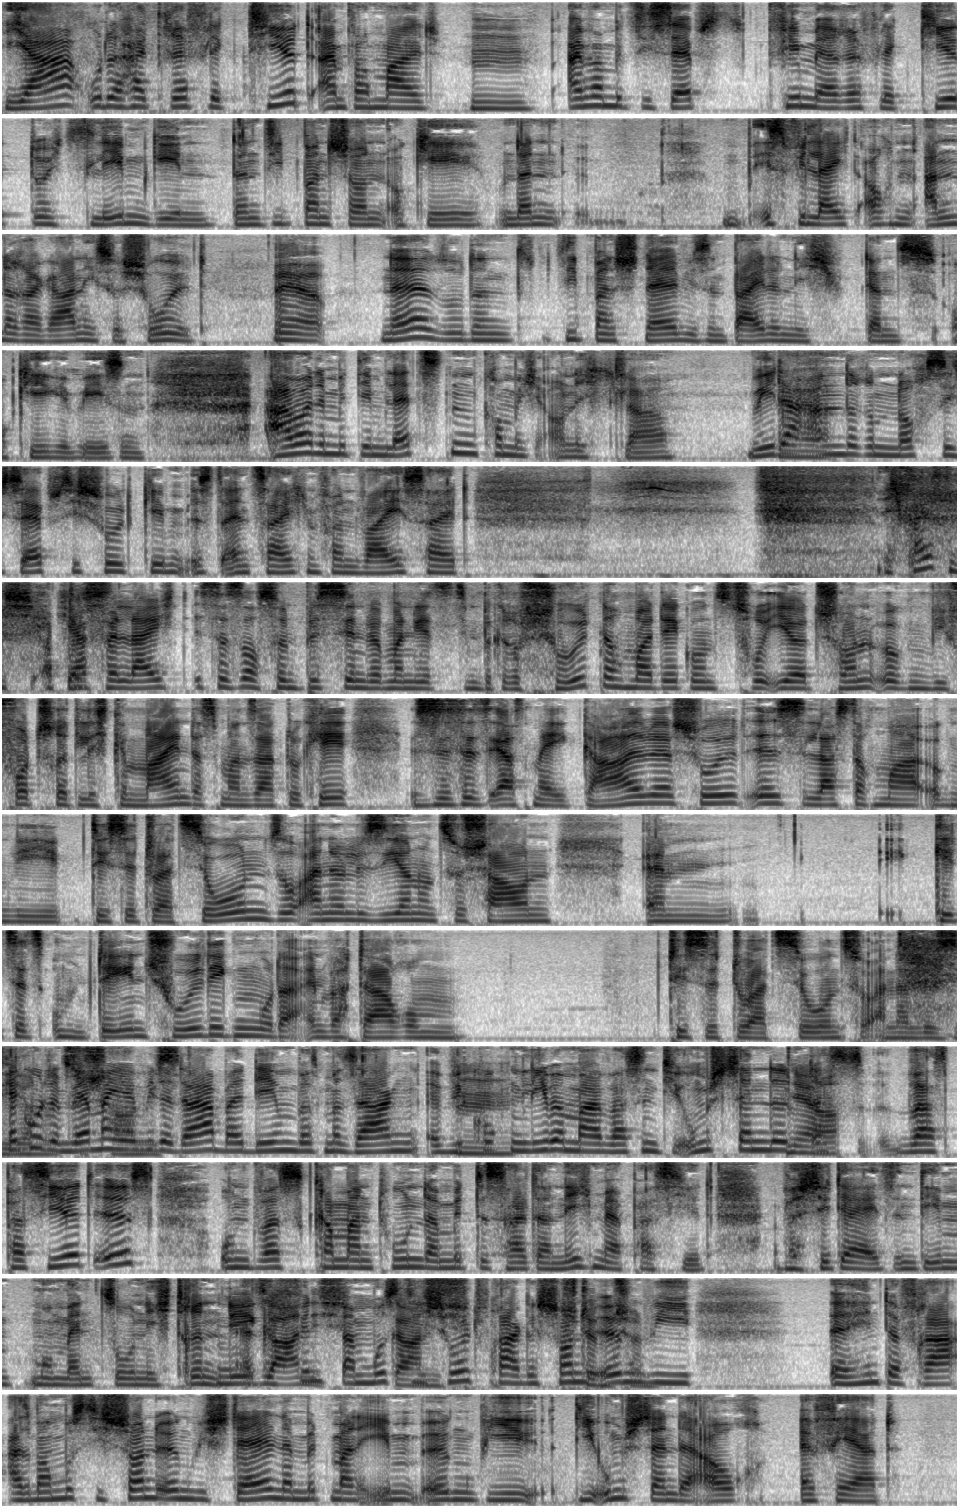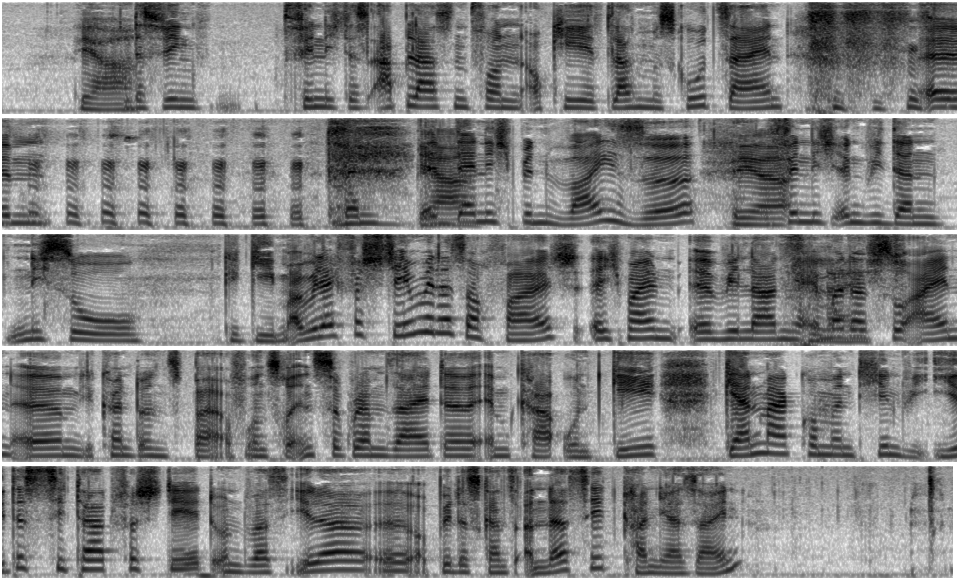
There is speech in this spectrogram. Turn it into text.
Ja, oder halt reflektiert, einfach mal, einfach mit sich selbst viel mehr reflektiert durchs Leben gehen. Dann sieht man schon, okay, und dann äh, ist vielleicht auch ein anderer gar nicht so schuld. Ja. Ne, so dann sieht man schnell, wir sind beide nicht ganz okay gewesen. Aber mit dem letzten komme ich auch nicht klar. Weder Ja. anderen noch sich selbst die Schuld geben ist ein Zeichen von Weisheit. Ich weiß nicht, ob Ja, vielleicht ist das auch so ein bisschen, wenn man jetzt den Begriff Schuld nochmal dekonstruiert, schon irgendwie fortschrittlich gemeint, dass man sagt, okay, es ist jetzt erstmal egal, wer schuld ist, lass doch mal irgendwie die Situation so analysieren und zu schauen, ähm, geht es jetzt um den Schuldigen oder einfach darum, die Situation zu analysieren. Ja gut, dann wären wir ja wieder da bei dem, was wir sagen, äh, wir gucken lieber mal, was sind die Umstände, Mhm. Ja. das, was passiert ist und was kann man tun, damit es halt dann nicht mehr passiert. Aber es steht ja jetzt in dem Moment so nicht drin. Nee, also gar ich finde, man muss die nicht. Schuldfrage schon Stimmt schon. irgendwie äh, hinterfragen, also man muss die schon irgendwie stellen, damit man eben irgendwie die Umstände auch erfährt. Ja. Und deswegen finde ich das Ablassen von, okay, jetzt lassen wir es gut sein, ähm, wenn, Ja. denn ich bin weise, Ja. finde ich irgendwie dann nicht so gegeben. Aber vielleicht verstehen wir das auch falsch. Ich meine, äh, wir laden ja immer dazu ein, ähm, ihr könnt uns bei, auf unserer Instagram-Seite MK und G gern mal kommentieren, wie ihr das Zitat versteht und was ihr da, äh, ob ihr das ganz anders seht, kann ja sein.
